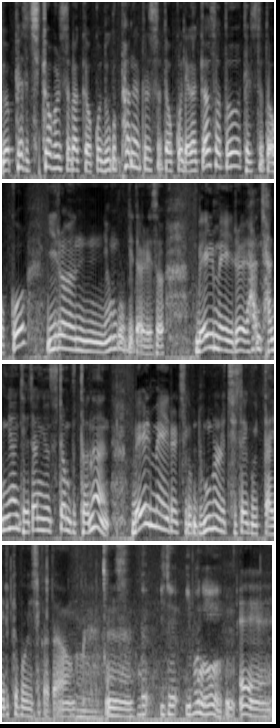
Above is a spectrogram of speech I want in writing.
옆에서 지켜볼 수밖에 없고 누구 편을 들 수도 없고 내가 껴서도 될 수도 없고 이런 형국이다. 그래서 매일매일을 한 작년 재작년 수전부터는 매일매일을 지금 눈물로 지새고 있다 이렇게 보이시거든. 음. 근데 이제 이분이 예.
